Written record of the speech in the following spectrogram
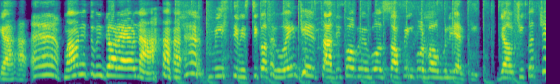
কা মামনি তুমি ডরায়ও না। মিষ্টি মিষ্টি কথা কই এই যে শাদি কবে শপিং করবা ওগুলি আর কি। যাও ঠিক আছে?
